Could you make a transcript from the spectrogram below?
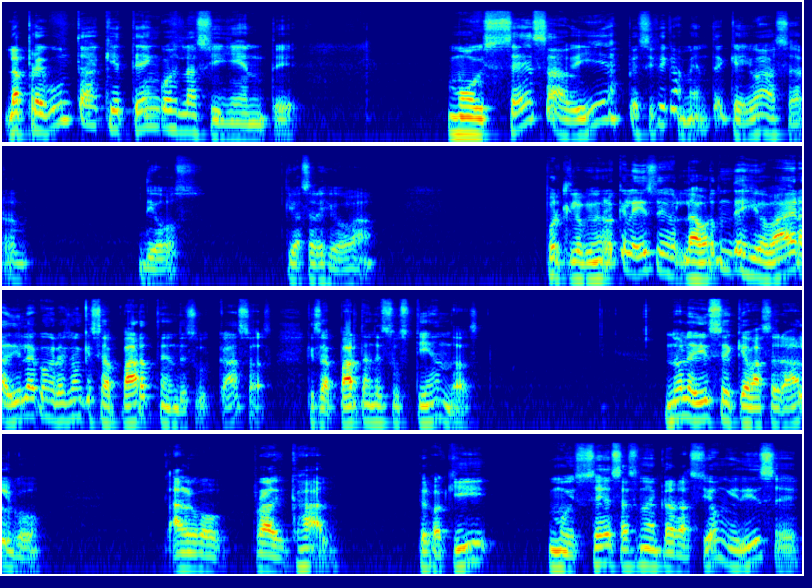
La pregunta que tengo es la siguiente. ¿Moisés sabía específicamente que iba a ser Dios? ¿Que iba a ser Jehová? Porque lo primero que le dice la orden de Jehová era decirle a la congregación que se aparten de sus casas, que se aparten de sus tiendas. No le dice que va a hacer algo, algo radical. Pero aquí Moisés hace una declaración y dice,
